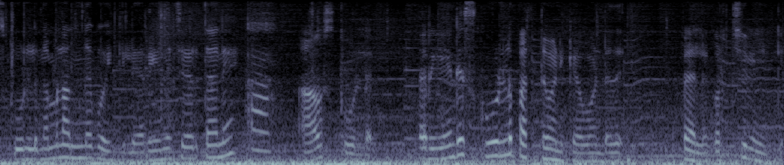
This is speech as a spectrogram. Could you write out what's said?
സ്കൂളിൽ നമ്മൾ അന്ന് പോയിട്ടില്ലേ? റീനെ ചേർത്താന്? ആ. സ്കൂളിൽ. സ്കൂളിൽ റീന്റെ സ്കൂളിൽ പത്ത് മണിക്കാണ് പോകേണ്ടത് ഇപ്പം അല്ല കുറച്ച് കഴിഞ്ഞിട്ട്.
